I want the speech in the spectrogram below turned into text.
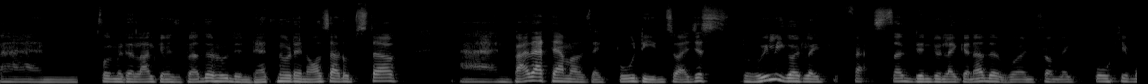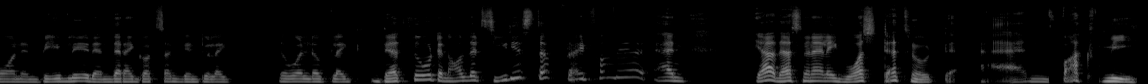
and full metal alchemist brotherhood and death note and all sort of stuff. And by that time i was like 14 so i just really got like sucked into like another world from like pokemon and beyblade and then i got sucked into like the world of like death note and all that serious stuff right from there. And yeah that's when i like watched death note and fuck me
